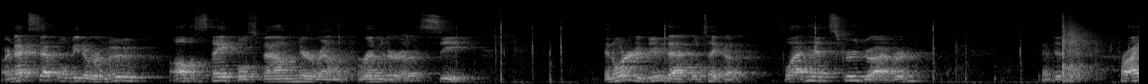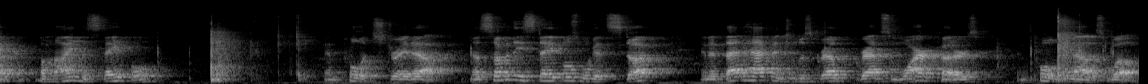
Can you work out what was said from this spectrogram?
our next step will be to remove all the staples found here around the perimeter of the seat. In order to do that, we'll take a flathead screwdriver and just pry it behind the staple and pull it straight out. Now some of these staples will get stuck and if that happens, you'll just grab, grab some wire cutters and pull them out as well.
